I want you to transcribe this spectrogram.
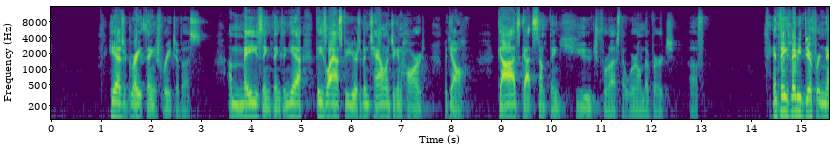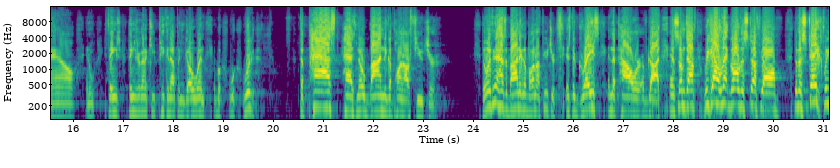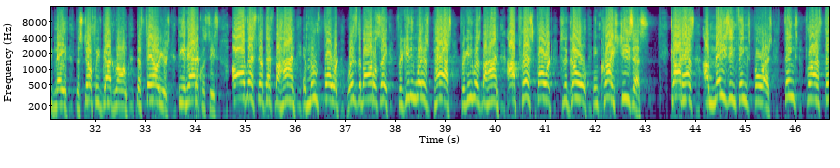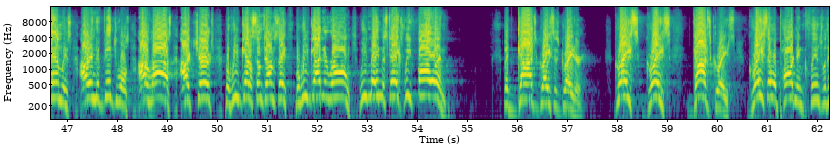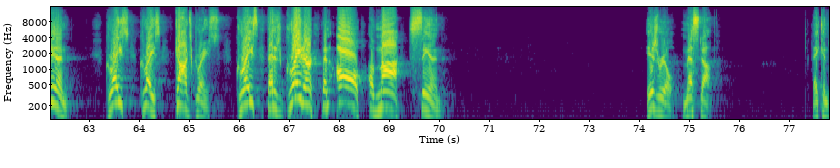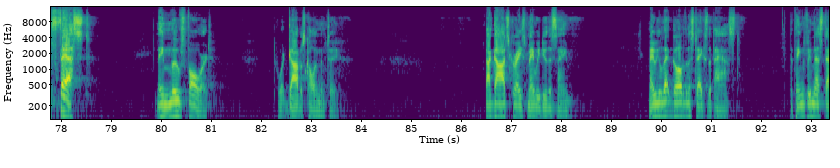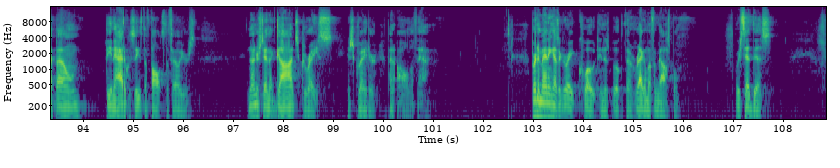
He has great things for each of us. Amazing things. And yeah, these last few years have been challenging and hard, but y'all, God's got something huge for us that we're on the verge of. And things may be different now, and things, things are going to keep picking up and going. We're, the past has no binding upon our future. The only thing that has a binding upon our future is the grace and the power of God. And sometimes we got to let go of the stuff, y'all. The mistakes we've made, the stuff we've got wrong, the failures, the inadequacies, all that stuff that's behind and move forward. What does the Bible say? Forgetting what is past, forgetting what's behind, I press forward to the goal in Christ Jesus. God has amazing things for us, things for our families, our individuals, our lives, our church. But we've got to sometimes say, but we've gotten it wrong. We've made mistakes. We've fallen. But God's grace is greater. Grace, grace, God's grace. Grace that will pardon and cleanse within. Grace, grace, God's grace. Grace that is greater than all of my sin. Israel messed up. They confessed. They moved forward to what God was calling them to. By God's grace, may we do the same. May we let go of the mistakes of the past, the things we messed up on, the inadequacies, the faults, the failures, and understand that God's grace is greater than all of that. Brennan Manning has a great quote in his book, The Ragamuffin Gospel, where he said this.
